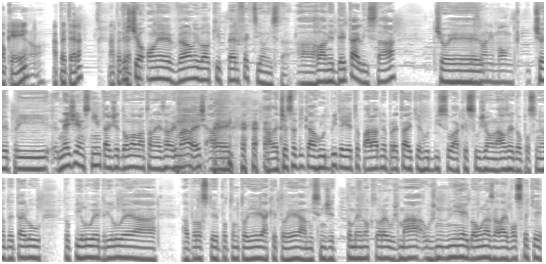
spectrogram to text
OK. No. A Peter? A Peter Vieš čo, on je veľmi veľký perfekcionista a hlavne detailista, čo je, Takzvaný monk. čo je pri... Nežijem s ním, takže doma ma to nezaujíma, vieš, ale, ale čo sa týka hudby, tak je to parádne, preto aj tie hudby sú, aké sú, že on naozaj do posledného detailu to piluje, drilluje a, a proste potom to je, aké to je a myslím, že to meno, ktoré už má, už nie je iba u nás, ale aj vo svete,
